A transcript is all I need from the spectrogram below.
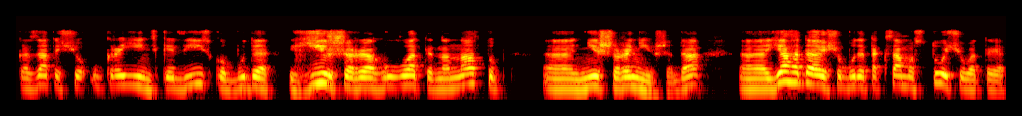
казати, що українське військо буде гірше реагувати на наступ, ніж раніше. Да? Я гадаю, що буде так само сточувати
